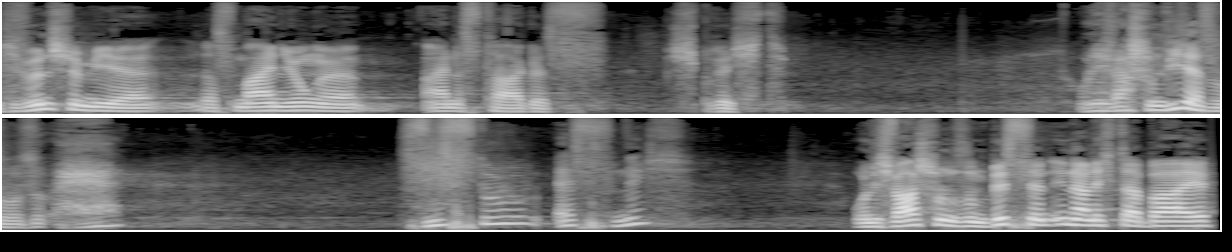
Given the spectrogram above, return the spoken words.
ich wünsche mir, dass mein Junge eines Tages spricht. Und ich war schon wieder so, so, hä? Siehst du es nicht? Und ich war schon so ein bisschen innerlich dabei,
